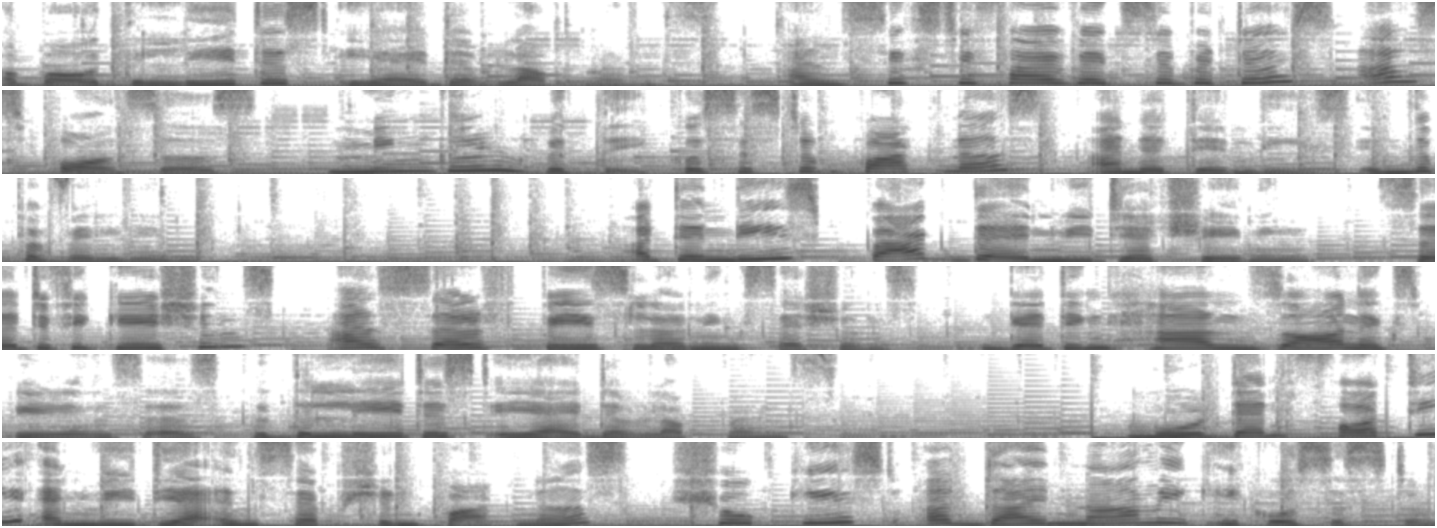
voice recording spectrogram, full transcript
about the latest AI developments. And 65 exhibitors and sponsors mingled with the ecosystem partners and attendees in the pavilion. Attendees packed the NVIDIA training, certifications, and self paced learning sessions, getting hands on experiences with the latest AI developments. More than 40 NVIDIA Inception partners showcased a dynamic ecosystem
